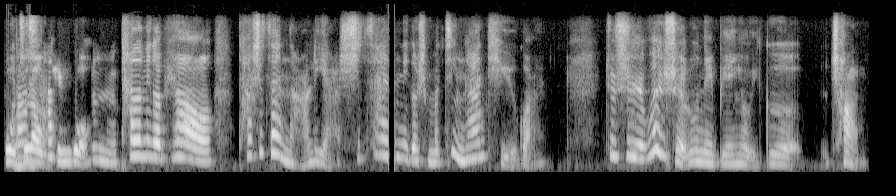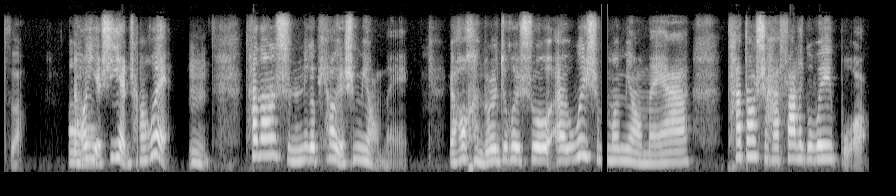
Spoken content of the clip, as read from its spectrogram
我知道，他我听过，嗯，他的那个票，他是在哪里啊？是在那个什么静安体育馆，就是汶水路那边有一个场子，然后也哦是演唱会。嗯，他当时的那个票也是秒没，然后很多人就会说，哎，为什么秒没啊？他当时还发了个微博，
